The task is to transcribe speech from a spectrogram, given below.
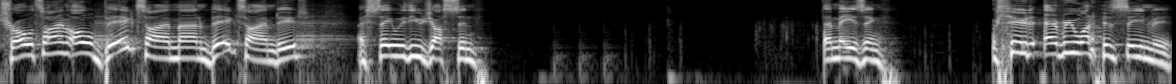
Troll time? Oh, big time, man. Big time, dude. I stay with you, Justin. Amazing. Dude, everyone has seen me.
